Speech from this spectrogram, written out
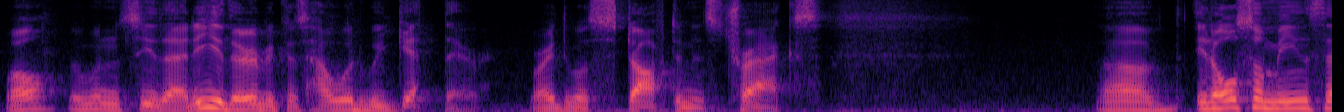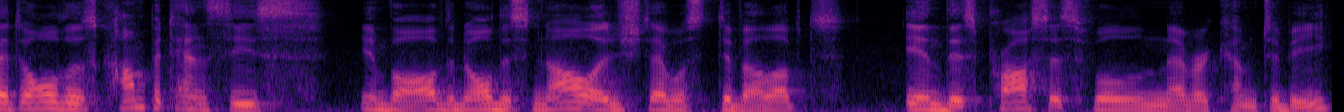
Well, we wouldn't see that either because how would we get there, right? It was stopped in its tracks. Uh, it also means that all those competencies involved and all this knowledge that was developed in this process will never come to be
